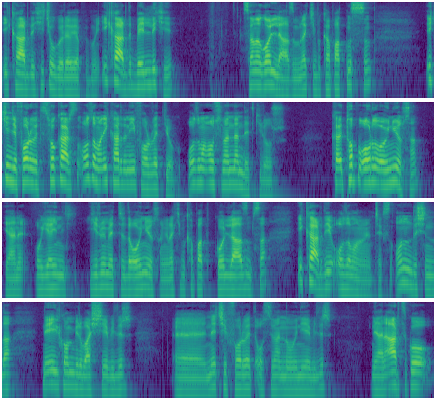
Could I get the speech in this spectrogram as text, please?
Icardi hiç o görev yapamıyor. Icardi belli ki sana gol lazım. Rakibi kapatmışsın. İkinci forveti sokarsın. O zaman Icardi'den iyi forvet yok. O zaman Osimhen'den de etkili olur. Topu orada oynuyorsan yani o yayın 20 metrede oynuyorsan rakibi kapatıp gol lazımsa Icardi'yi o zaman oynatacaksın. Onun dışında ne ilk 11 başlayabilir e, ne çift forvet Osimhen'le oynayabilir. Yani artık o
